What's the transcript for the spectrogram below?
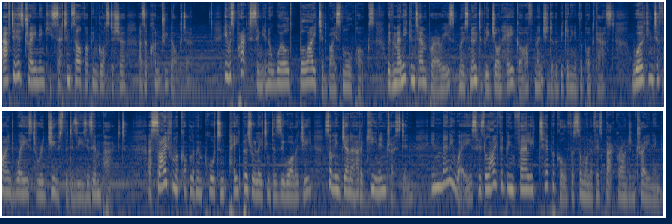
After his training, he set himself up in Gloucestershire as a country doctor. He was practicing in a world blighted by smallpox, with many contemporaries, most notably John Haygarth, mentioned at the beginning of the podcast, working to find ways to reduce the disease's impact. Aside from a couple of important papers relating to zoology, something Jenner had a keen interest in, in many ways his life had been fairly typical for someone of his background and training.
